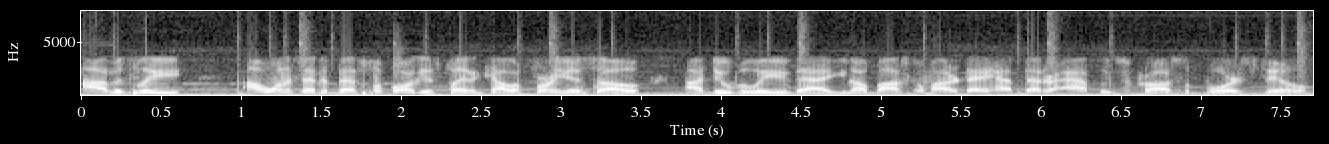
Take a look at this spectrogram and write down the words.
obviously, I want to say the best football gets played in California. So I do believe that, you know, Bosco Mater Dei have better athletes across the board still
